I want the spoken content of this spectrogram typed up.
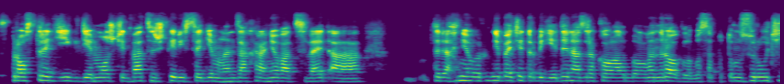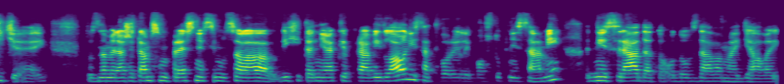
v prostredí, kde môžete 24-7 len zachraňovať svet a teda ne, nebudete to robiť 11 rokov alebo len rok, lebo sa potom zrútite. Hej. To znamená, že tam som presne si musela vychytať nejaké pravidla. Oni sa tvorili postupne sami. Dnes ráda to odovzdávam aj ďalej.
